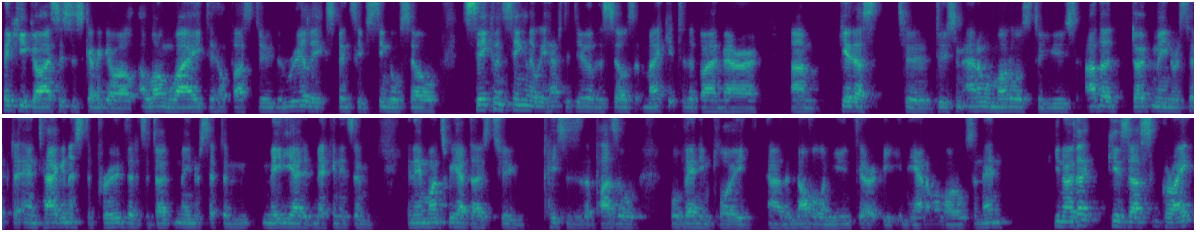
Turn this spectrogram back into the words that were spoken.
thank you guys. This is going to go a, a, long way to help us do the really expensive single cell sequencing that we have to do of the cells that make it to the bone marrow. Um, get us to do some animal models to use other dopamine receptor antagonists to prove that it's a dopamine receptor mediated mechanism. And then once we have those two pieces of the puzzle, we'll then employ uh, the novel immune therapy in the animal models. And then you know, that gives us great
